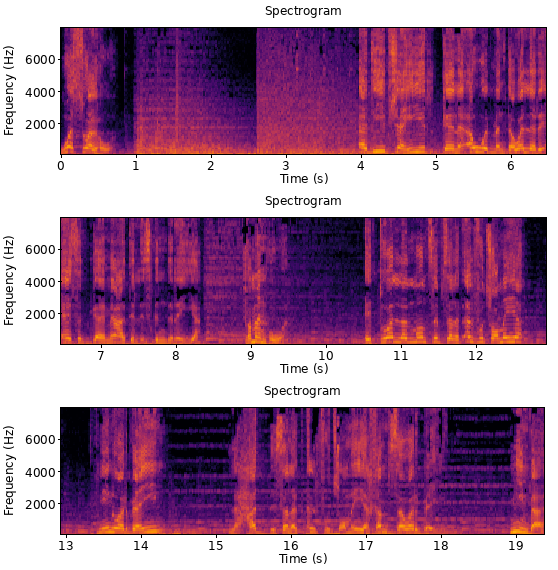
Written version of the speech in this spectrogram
والسؤال هو أديب شهير كان أول من تولى رئاسة جامعة الإسكندرية فمن هو؟ اتولى المنصب سنة 1942 لحد سنة 1945 مين بقى؟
